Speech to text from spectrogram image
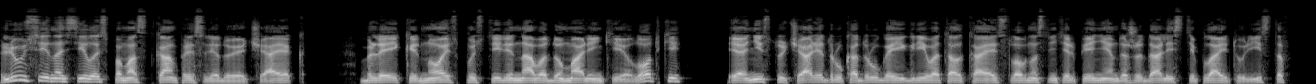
Люси носилась по мосткам, преследуя чаек. Блейк и Ной спустили на воду маленькие лодки и они стучали друг о друга, игриво толкаясь, словно с нетерпением дожидались тепла и туристов.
